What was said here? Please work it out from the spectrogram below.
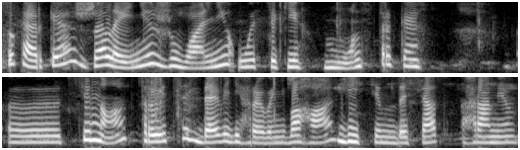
Цукерки, желейні, жувальні, ось такі монстрики. Е, ціна 39 гривень, вага 80 грамів.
